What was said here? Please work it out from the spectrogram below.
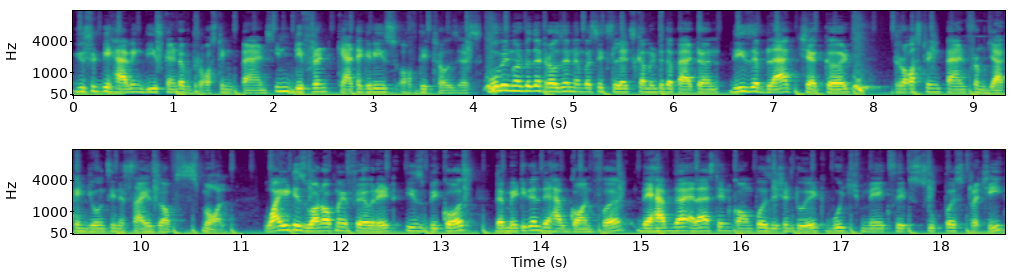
You should be having these kind of drawstring pants in different categories of the trousers. Moving on to the trouser number six let's come into the pattern. This is a black checkered drawstring pant from jack and jones in a size of small why it is one of my favorite is because the material they have gone for they have the elastane composition to it which makes it super stretchy.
